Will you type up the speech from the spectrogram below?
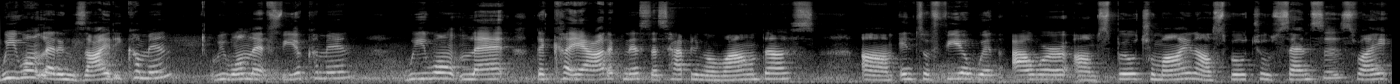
We won't let anxiety come in. We won't let fear come in. We won't let the chaoticness that's happening around us um, interfere with our um, spiritual mind, our spiritual senses, right?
